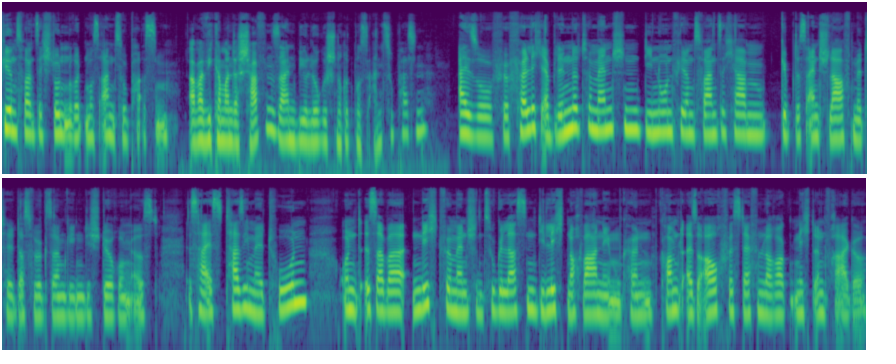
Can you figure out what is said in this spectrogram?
24-Stunden-Rhythmus anzupassen. Aber wie kann man das schaffen, seinen biologischen Rhythmus anzupassen? Also für völlig erblindete Menschen, die nun 24 haben, gibt es ein Schlafmittel, das wirksam gegen die Störung ist. Es heißt Tasimelton und ist aber nicht für Menschen zugelassen, die Licht noch wahrnehmen können, kommt also auch für Stephen Larocque nicht in Frage.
